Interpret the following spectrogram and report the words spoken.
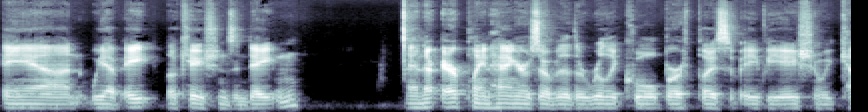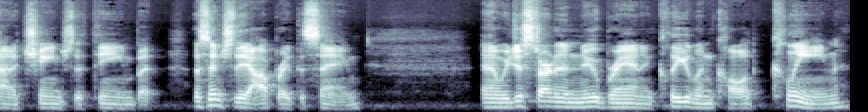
And we have eight locations in Dayton. And they're airplane hangars over there. They're really cool, birthplace of aviation. We kind of changed the theme, but essentially they operate the same. And we just started a new brand in Cleveland called Clean,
